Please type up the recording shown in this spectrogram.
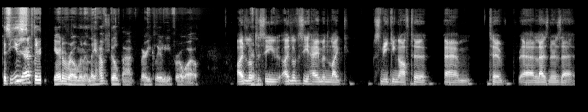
Because he is Yeah. clearly scared of Roman, and they have built that very clearly for a while. I'd love to see. I'd love to see Heyman like sneaking off to um to uh, Lesnar's uh,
